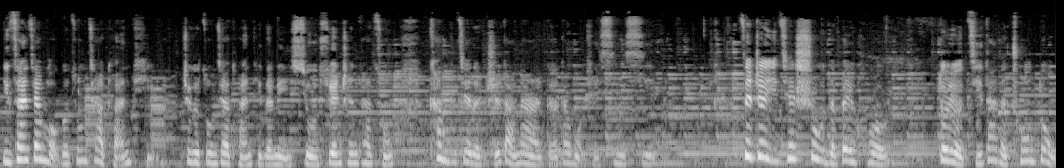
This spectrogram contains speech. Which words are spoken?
你参加某个宗教团体，这个宗教团体的领袖宣称他从看不见的指导那儿得到某些信息，在这一切事物的背后，都有极大的冲动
